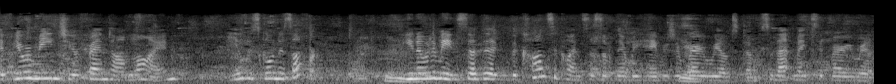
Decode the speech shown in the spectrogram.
If you're mean to your friend online, you was going to suffer. You know what I mean? So the, the consequences of their behaviors are Yeah. very real to them. So that makes it very real.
